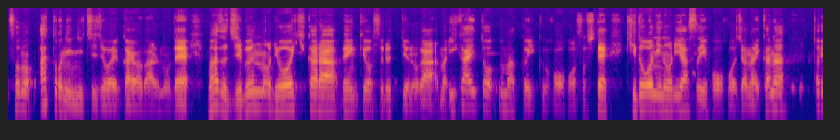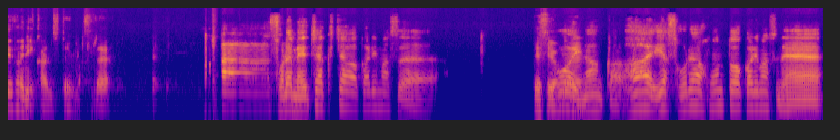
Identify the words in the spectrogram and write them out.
その後に日常英会話があるので、まず自分の領域から勉強するっていうのが、まあ、意外とうまくいく方法、そして軌道に乗りやすい方法じゃないかなというふうに感じていますね。ああ、それめちゃくちゃわかります。ですよごい、ね。なんか、はい、いや、それは本当わかりますね。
